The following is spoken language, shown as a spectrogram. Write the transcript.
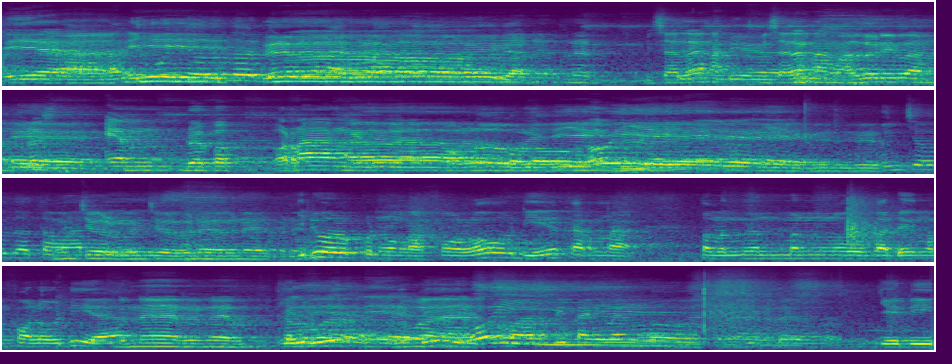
Iya. Nah, nanti iya bener bener bener bener ya kan? bener, bener misalnya Dia. misalnya nama lu nih bang terus Iya. n berapa orang gitu kan Ah, follow follow. gitu Oh, iya, iya, iya. bener. muncul tuh otomatis muncul muncul bener bener bener jadi walaupun lu nggak follow dia karena temen-temen lu pada yang nge-follow dia bener bener keluar dia, iya. dia Luas. keluar Oh, di iya. timeline lu gitu. jadi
